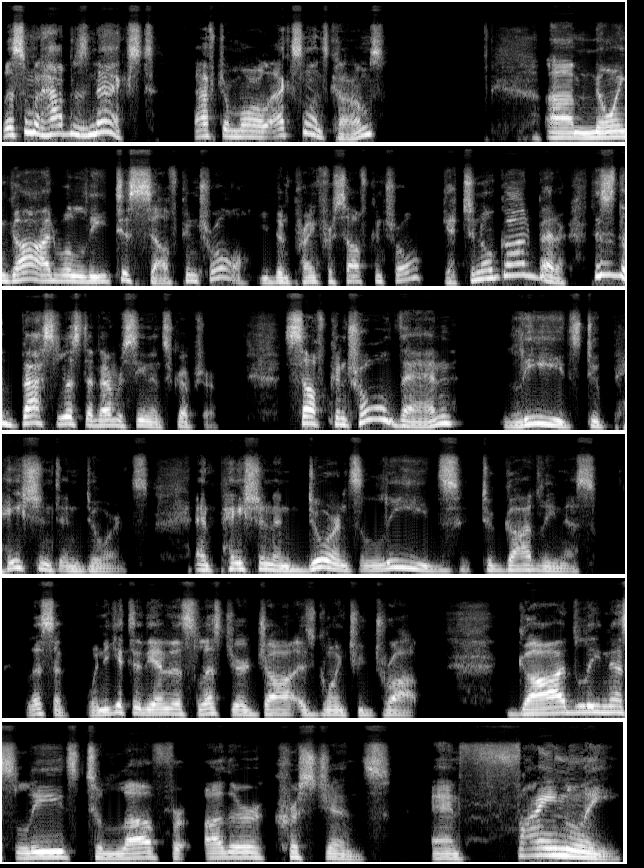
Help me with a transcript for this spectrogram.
Listen what happens next. After moral excellence comes, um, knowing God will lead to self control. You've been praying for self control? Get to know God better. This is the best list I've ever seen in scripture. Self control then leads to patient endurance, and patient endurance leads to godliness. Listen, when you get to the end of this list, your jaw is going to drop. Godliness leads to love for other Christians. And finally,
